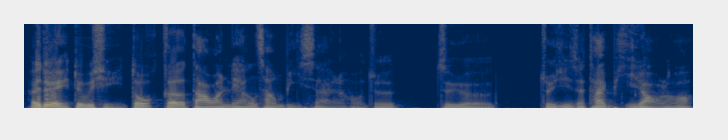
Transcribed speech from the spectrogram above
哎对，对不起，都打完两场比赛了哈，就这个最近是太疲劳了哈，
